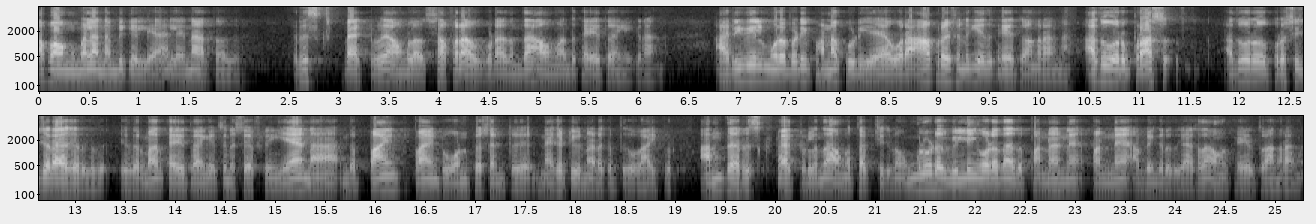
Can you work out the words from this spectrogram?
அப்போ அவங்க மேலே நம்பிக்கை இல்லையா? இல்லை என்ன அர்த்தம் அது? ரிஸ்க் ஃபேக்டரு அவங்கள சஃபர் ஆகக்கூடாதுன்னு தான் அவங்க வந்து கையெழுத்து வாங்கிக்கிறாங்க. அறிவியல் முறைப்படி பண்ணக்கூடிய ஒரு ஆப்ரேஷனுக்கு எது கையெழுத்து வாங்குறாங்க? அது ஒரு ப்ராசஸ் அது ஒரு ப்ரொசீஜராக இருக்குது. இது மாதிரி கையெழுத்து வாங்கி வச்சுன்னு சேஃப்டி ஏன்னா இந்த point point one percent negative நடக்கிறதுக்கு வாய்ப்பு இருக்குது அந்த ரிஸ்க் ஃபேக்டர்லேருந்து அவங்க தப்பிச்சுக்கணும். உங்களோட வில்லிங்கோட தான் இது பண்ணனேன் பண்ணேன் அப்படிங்கிறதுக்காக தான் அவங்க கையெழுத்து வாங்குறாங்க.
